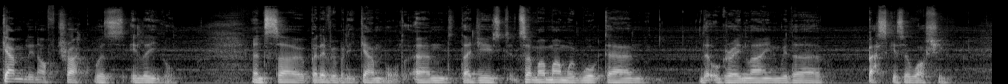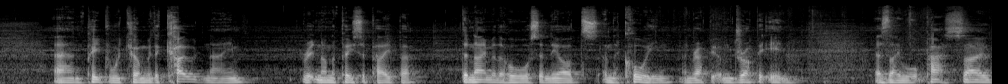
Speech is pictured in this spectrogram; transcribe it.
gambling off track was illegal, and so but everybody gambled and they'd used so my mum would walk down Little Green Lane with a basket of washing, and people would come with a code name written on a piece of paper, the name of the horse and the odds and the coin, and wrap it and drop it in as they walked past. So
